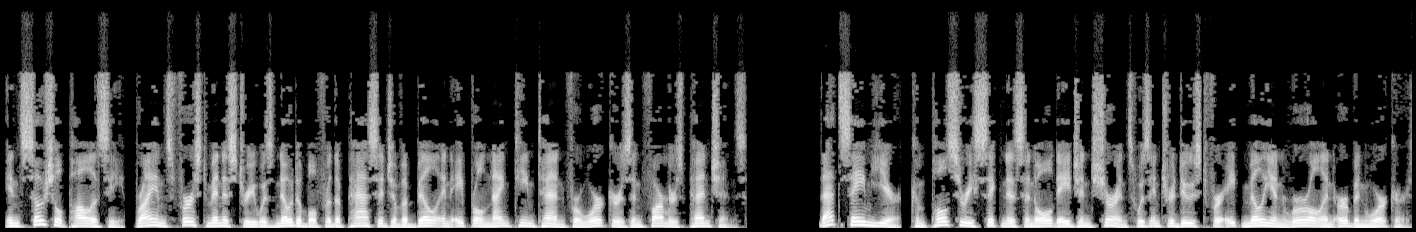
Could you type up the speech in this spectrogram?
In social policy, Briand's first ministry was notable for the passage of a bill in April 1910 for workers' and farmers' pensions. That same year, compulsory sickness and old age insurance was introduced for 8 million rural and urban workers.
